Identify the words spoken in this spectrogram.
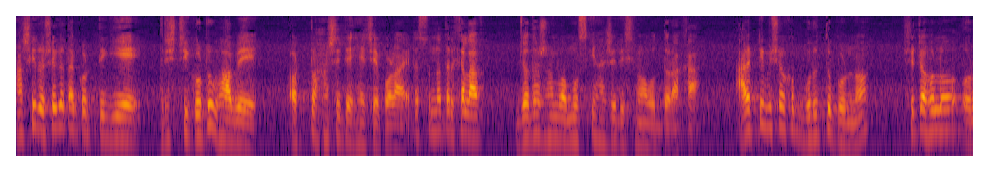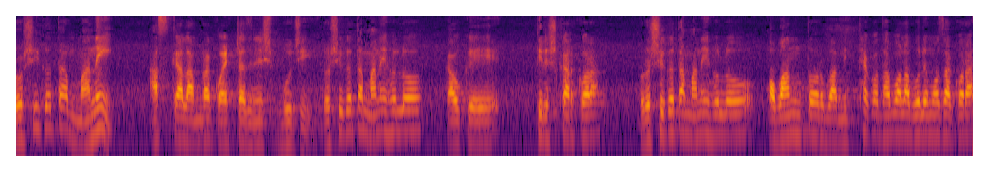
হাসি রসিকতা করতে গিয়ে দৃষ্টিকটুভাবে অট্ট হাসিতে হেসে পড়া এটা সুন্নতের খেলাফ যথাসম্ভব মুস্কি হাসিতে সীমাবদ্ধ রাখা। আরেকটি বিষয় খুব গুরুত্বপূর্ণ সেটা হলো রসিকতা মানেই আজকাল আমরা কয়েকটা জিনিস বুঝি। রসিকতা মানে হলো কাউকে তিরস্কার করা রসিকতা মানে হলো অবান্তর বা মিথ্যা কথা বলা বলে মজা করা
